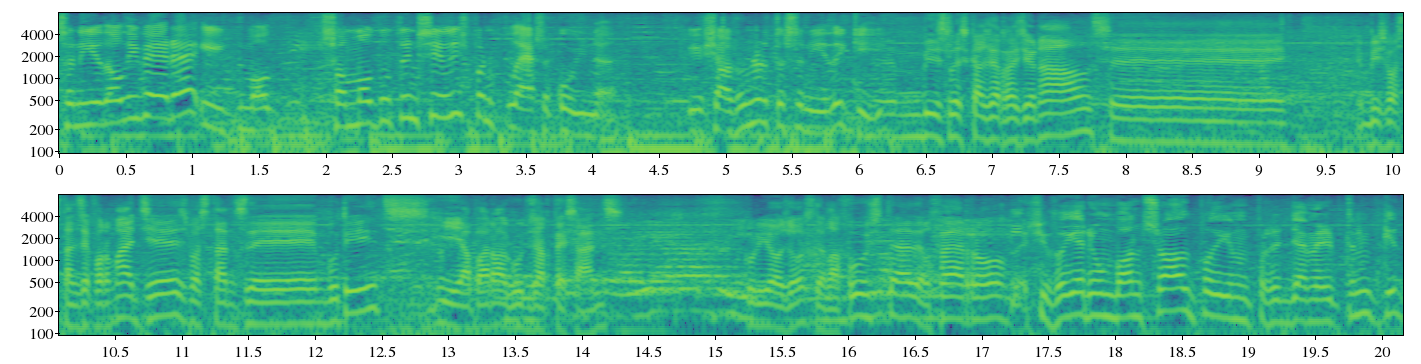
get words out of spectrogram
artesania d'olivera i molt, són molt d'utensilis per emplear la cuina. I això és una artesania d'aquí. Hem vist les cases regionals, eh, hem vist bastants de formatges, bastants d'embotits i a part alguns artesans curiosos, de la fusta, del ferro... Si feien un bon sol podíem passejar més tranquil,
